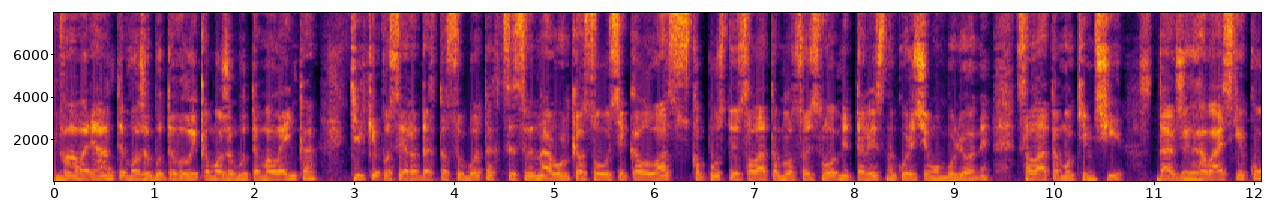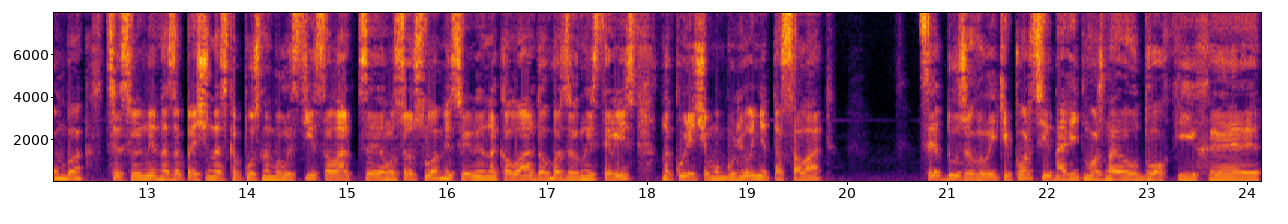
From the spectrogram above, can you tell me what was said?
Два варіанти, може бути велика, може бути маленька. Тільки по середах та суботах. Це свина рулька в соусі калуас з капустою, салатом лосось ломі та рис на курячому бульйоні, салатом у кімчі. Далі гавайське комбо. Це свинина запечена з капустному листі, салат це лосось ломі, свинина калуадо або рис на курячому бульйоні та салат. Це дуже великі порції, навіть можна удвох їх е,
